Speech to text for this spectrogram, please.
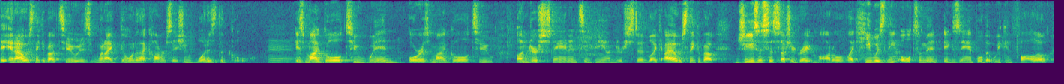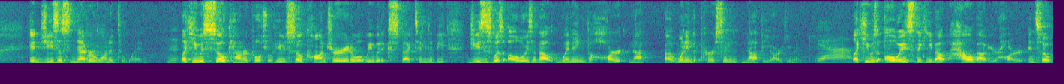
Mm-hmm. And I always think about too is when I go into that conversation, what is the goal? Mm. Is my goal to win or is my goal to understand and to be understood. Like I always think about Jesus is such a great model. Like he was the ultimate example that we can follow. And Jesus never wanted to win. Like he was so countercultural. He was so contrary to what we would expect him to be. Jesus was always about winning the heart, not uh, winning the person, not the argument. Yeah. Like he was always thinking about how about your heart. And so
